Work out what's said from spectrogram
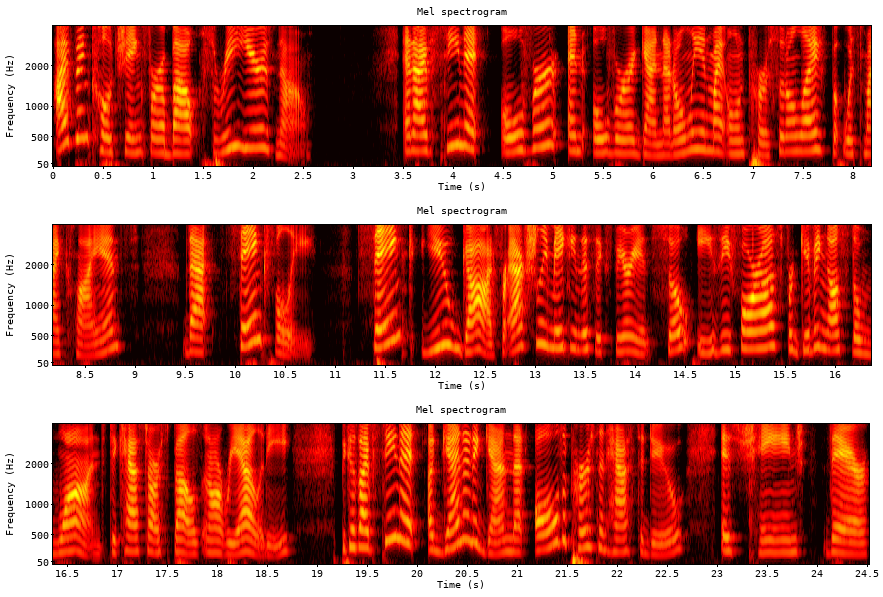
I've been coaching for about three years now. And I've seen it over and over again, not only in my own personal life, but with my clients, that thankfully, thank you, God, for actually making this experience so easy for us, for giving us the wand to cast our spells in our reality, because I've seen it again and again that all the person has to do is change their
